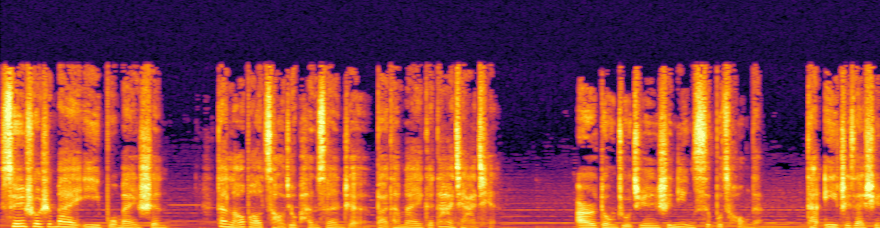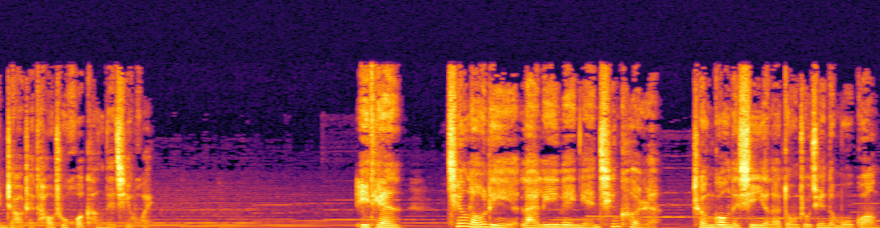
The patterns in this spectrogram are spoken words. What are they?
虽说是卖艺不卖身。但老鸨早就盘算着把他卖一个大价钱，而董竹君是宁死不从的，他一直在寻找着逃出火坑的机会。一天，青楼里来了一位年轻客人，成功的吸引了董竹君的目光。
